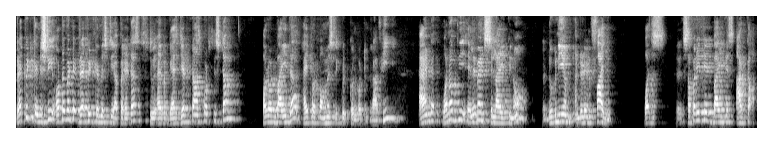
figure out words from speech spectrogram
rapid chemistry, automated rapid chemistry apparatus. So you have a gas jet transport system followed by the high performance liquid chromatography. And one of the elements like, you know, dubnium 105 was uh, separated by this ARCA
